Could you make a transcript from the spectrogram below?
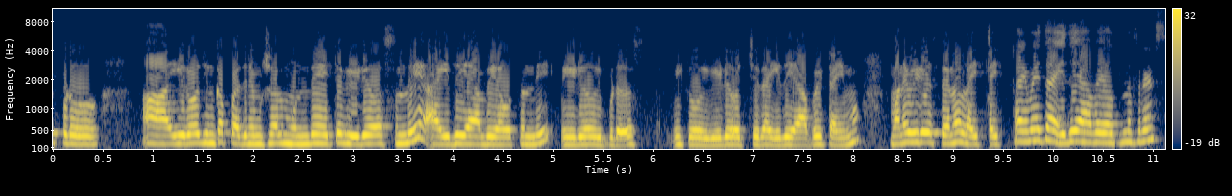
ఇప్పుడు ఇప్పుడు ఈరోజు ఇంకా పది నిమిషాల ముందే అయితే వీడియో వస్తుంది ఐదు యాభై అవుతుంది. వీడియో ఇప్పుడు మీకు వీడియో వచ్చేది ఐదు యాభై టైము. మన వీడియో వస్తేనే లైక్ టైం అయితే ఐదు యాభై అవుతుంది ఫ్రెండ్స్.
